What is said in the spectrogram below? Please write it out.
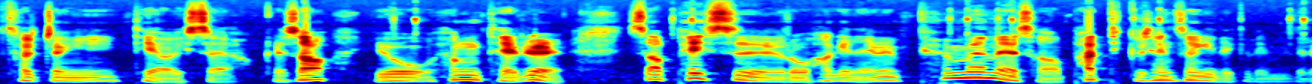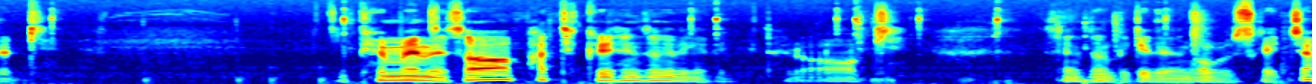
설정이 되어 있어요. 그래서 이 형태를 서페이스로 하게 되면 표면에서 파티클 생성이 되게 됩니다. 이렇게 표면에서 파티클이 생성이 되게 됩니다. 이렇게 생성되게 되는 걸 볼 수가 있죠.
